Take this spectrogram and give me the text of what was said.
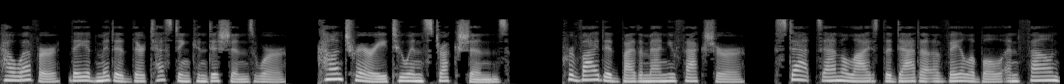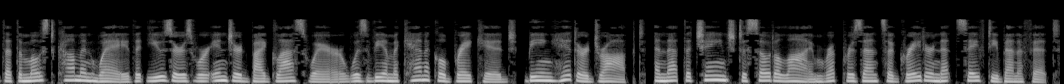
However, they admitted their testing conditions were «contrary to instructions» provided by the manufacturer. Stats analyzed the data available and found that the most common way that users were injured by glassware was via mechanical breakage, being hit or dropped, and that the change to soda lime represents a greater net safety benefit.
